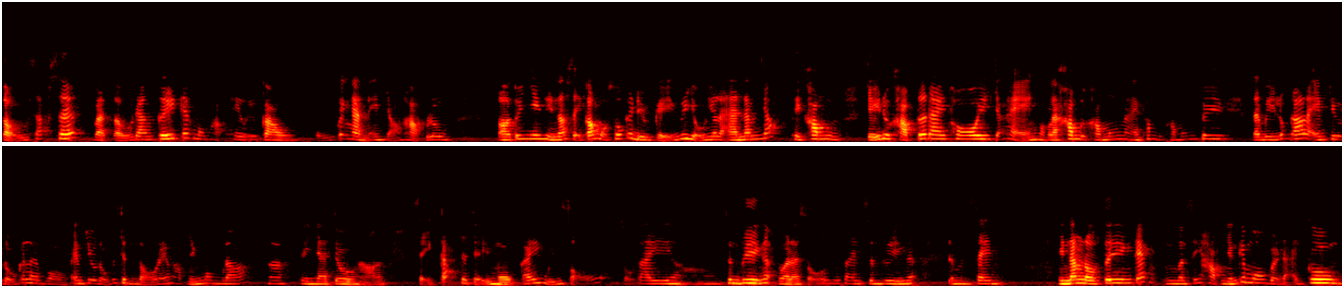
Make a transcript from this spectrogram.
tự sắp xếp và tự đăng ký các môn học theo yêu cầu của cái ngành em chọn học luôn. Ờ, tuy nhiên thì nó sẽ có một số cái điều kiện. Ví dụ như là à năm nhất thì không chỉ được học tới đây thôi chẳng hạn hoặc là không được học môn này không được học môn kia. Tại vì lúc đó là em chưa đủ cái level em chưa đủ cái trình độ để em học những môn đó. Ha. thì nhà trường họ sẽ cấp cho chị một cái quyển sổ sổ tay ờ, sinh viên á, gọi là sổ sổ tay sinh viên á, để mình xem. Thì năm đầu tiên các, mình sẽ học những cái môn về đại cương,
